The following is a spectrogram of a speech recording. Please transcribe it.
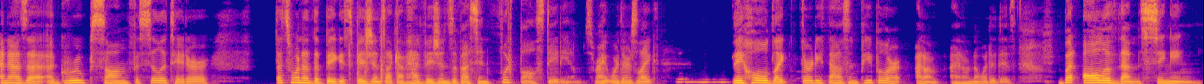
and as a, a group song facilitator that's one of the biggest visions. Like i've had visions of us in football stadiums right? Where there's like mm. they hold like 30,000 people or I don't I don't know what it is but all of them singing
